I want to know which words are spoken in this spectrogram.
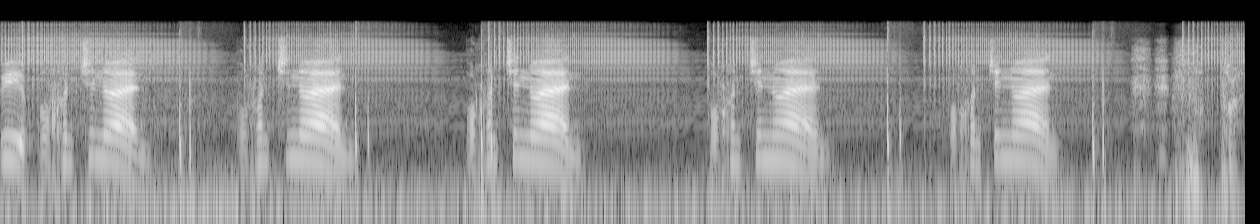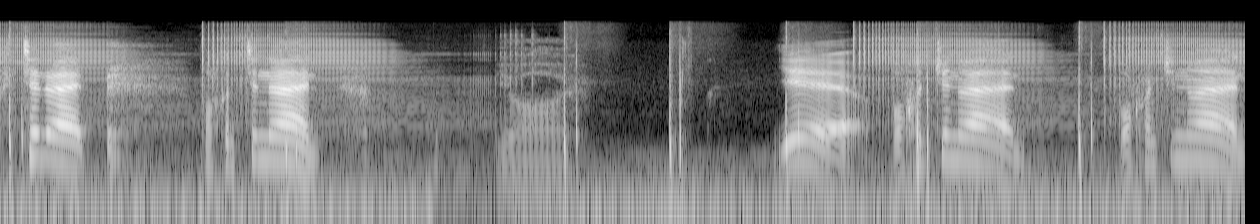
би бурхан чинь байна. Бурхан чинь байна. Бурхан чинь байна. Бурхан чинь байна. Бурхан чинь байна. Бурхан чинь байна. Бурхан чинь байна. Яа. Yeah, бурхан чинь байна. Бурхан чинь байна.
